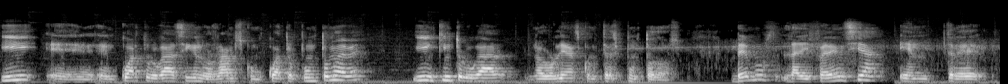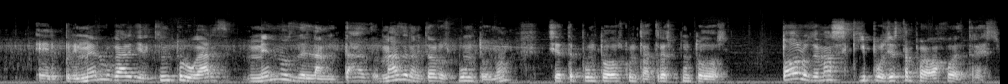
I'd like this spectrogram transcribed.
y en cuarto lugar siguen los Rams con 4.9 y en quinto lugar, Nueva Orleans con 3.2. Vemos la diferencia entre el primer lugar y el quinto lugar, menos de la mitad, más de la mitad de los puntos, ¿no? 7.2 contra 3.2. Todos los demás equipos ya están por abajo de 3.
